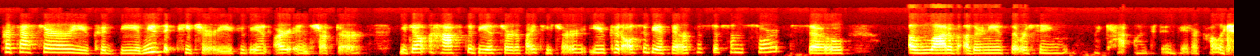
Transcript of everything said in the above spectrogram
professor. You could be a music teacher. You could be an art instructor. You don't have to be a certified teacher. You could also be a therapist of some sort. So a lot of other needs that we're seeing. My cat wants to invade our call again.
